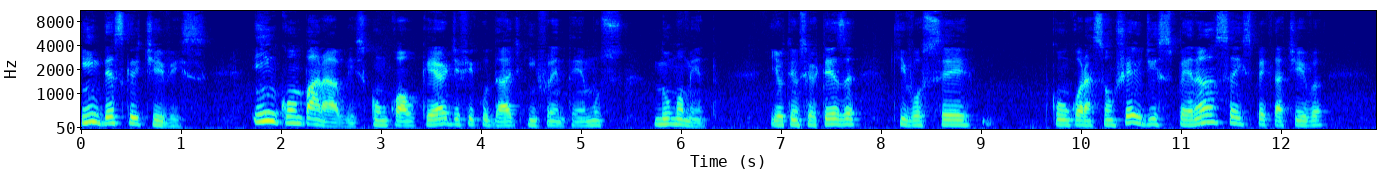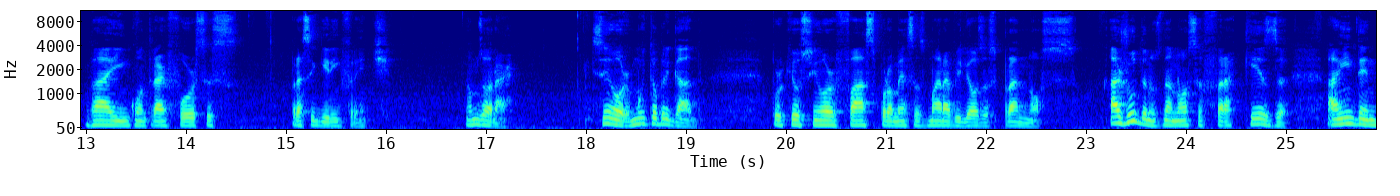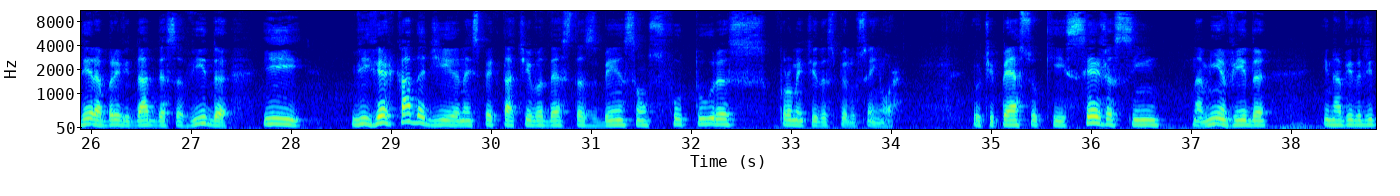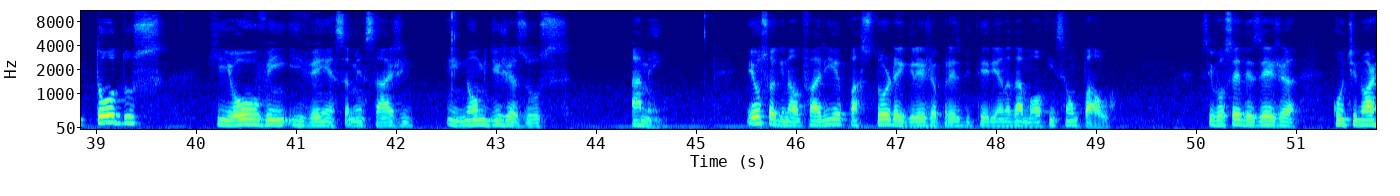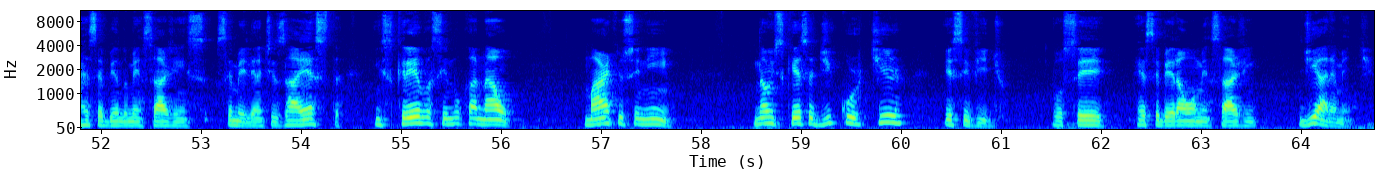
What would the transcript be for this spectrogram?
indescritíveis, incomparáveis com qualquer dificuldade que enfrentemos no momento. E eu tenho certeza que você, com o coração cheio de esperança e expectativa, vai encontrar forças para seguir em frente. Vamos orar. Senhor, muito obrigado, porque o Senhor faz promessas maravilhosas para nós. Ajuda-nos na nossa fraqueza a entender a brevidade dessa vida e viver cada dia na expectativa destas bênçãos futuras prometidas pelo Senhor. Eu te peço que seja assim na minha vida e na vida de todos que ouvem e veem essa mensagem, em nome de Jesus. Amém. Eu sou Agnaldo Faria, pastor da Igreja Presbiteriana da Moca em São Paulo. Se você deseja continuar recebendo mensagens semelhantes a esta, inscreva-se no canal, marque o sininho não esqueça de curtir esse vídeo. Você receberá uma mensagem diariamente.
